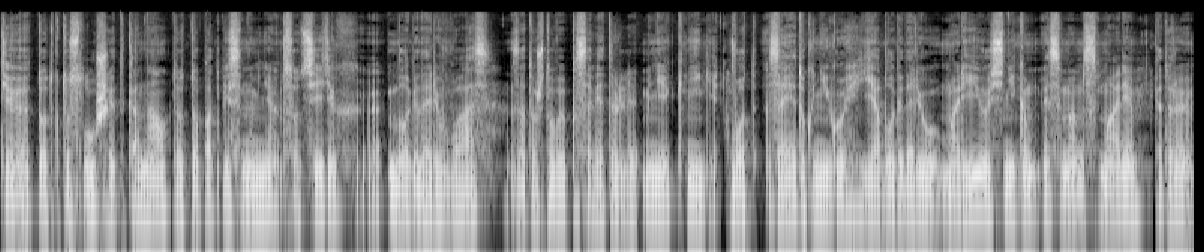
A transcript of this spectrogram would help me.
те, тот, кто слушает канал, тот, кто подписан на меня в соцсетях. Э, благодарю вас за то, что вы посоветовали мне книги. Вот за эту книгу я благодарю Марию с ником SMM с Мари, которая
